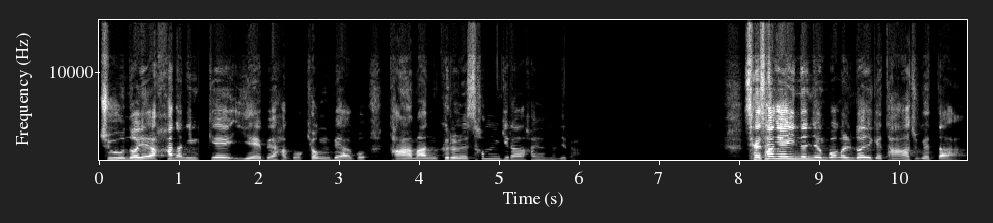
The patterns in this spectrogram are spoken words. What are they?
주 너의 하나님께 예배하고 경배하고 다만 그를 섬기라 하였느니라. 세상에 있는 영광을 너에게 다 주겠다.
